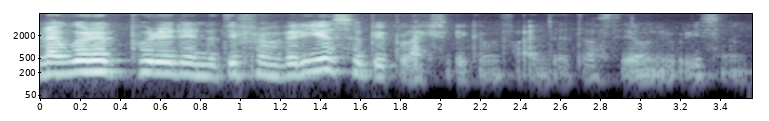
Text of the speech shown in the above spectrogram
and I'm going to put it in a different video so people actually can find it. That's the only reason.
